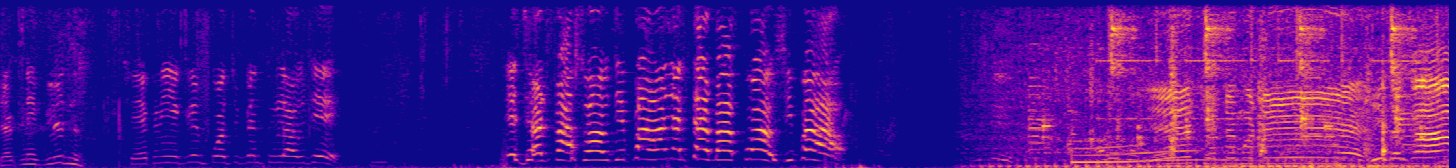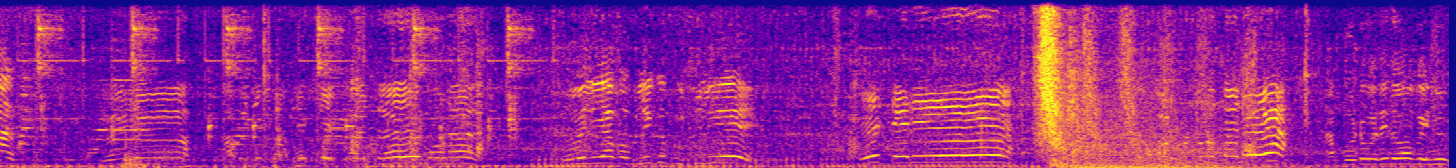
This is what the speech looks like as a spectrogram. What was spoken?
ચેક નીકળી જ ને? ચેકણી એકલી પાંચ રૂપિયા તું લાવજે. એ ઝટ પાછો આવજે પાવા નકતા બાપુ આવશી પા એ છોટે મોટે. જી સરકાર. જોઈ આ બધી પબ્લિક છે ત્રણેય માણસ જોઈ લઈએ પબ્લિક પૂછી લઈએ. એ ટેરે ફોટો બતાવી દે. આ ફોટો બધી દવા ભાઈ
